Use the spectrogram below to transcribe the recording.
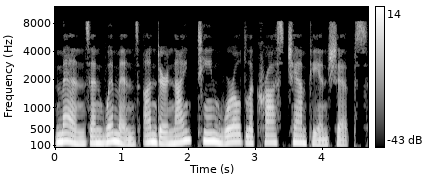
Men's and Women's Under-19 World Lacrosse Championships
